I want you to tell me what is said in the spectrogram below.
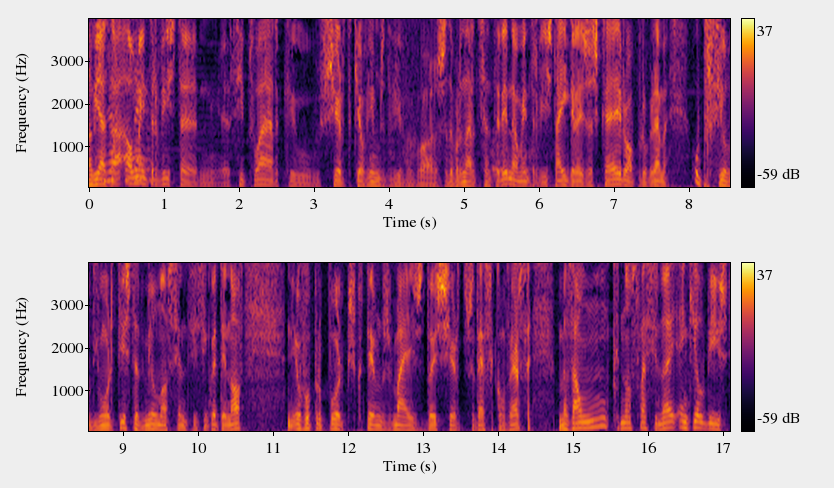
Aliás, há, há uma entrevista a situar que o certo que ouvimos de viva voz de Bernardo Santarena é uma entrevista à Igreja Esqueiro, ao programa O Perfil de um Artista de 1959. Eu vou propor que escutemos mais dois certos dessa conversa, mas há um que não selecionei em que ele diz:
